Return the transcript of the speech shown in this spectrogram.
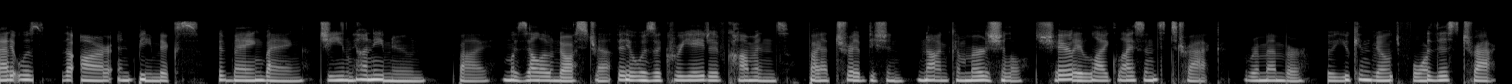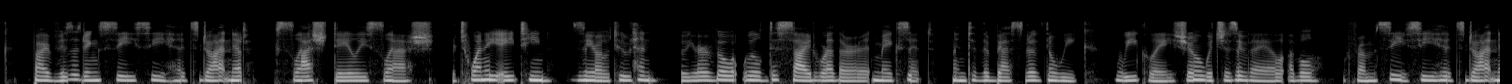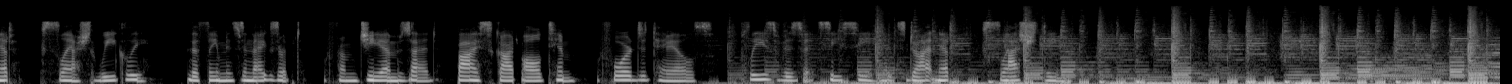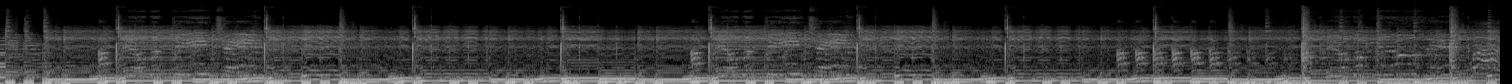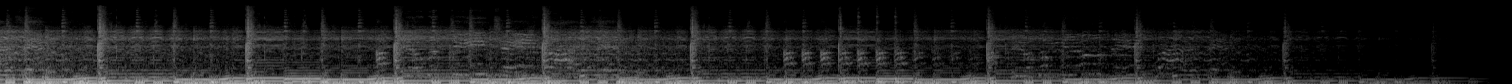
bang. it was the R&B mix of Bang Bang Gene Honeymoon by Mazzello Nostra. It was a Creative Commons by attribution, non-commercial, share Alike licensed track. Remember, you can vote for this track by visiting cchits.net slash daily slash 2018 0210. Your vote will decide whether it makes it into the best of the week weekly show which is available from cchits.net slash weekly. The theme is an excerpt from GMZ by Scott Altham. For details, please visit cchits.net slash theme.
